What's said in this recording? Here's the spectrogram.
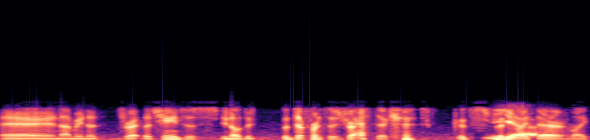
and I mean the the changes, you know, the the difference is drastic. it's it's yeah. right there. Like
